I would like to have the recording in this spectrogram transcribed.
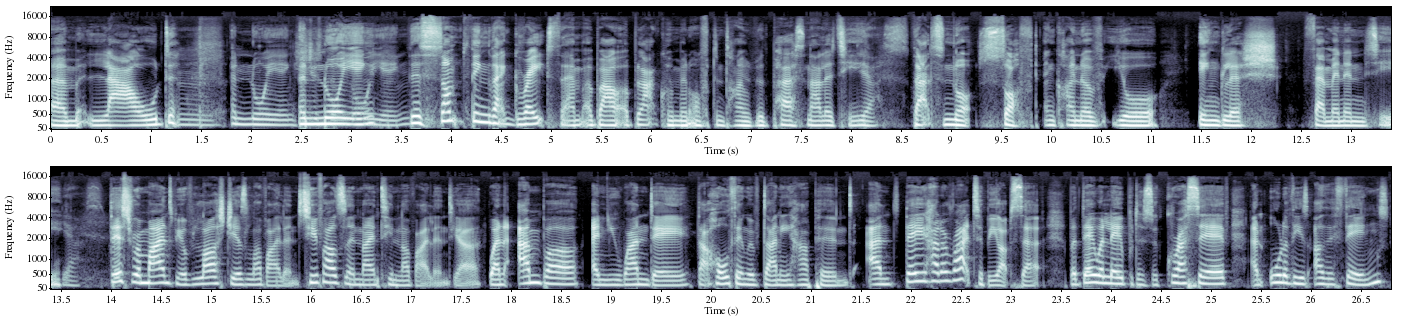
um, loud, Annoying. She's annoying. annoying. There's something that grates them about a black woman, oftentimes with personality. Yes. That's not soft and kind of your English femininity. Yes. This reminds me of last year's Love Island, 2019 Love Island, yeah. When Amber and Yewande, that whole thing with Danny happened, and they had a right to be upset, but they were labeled as aggressive and all of these other things.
